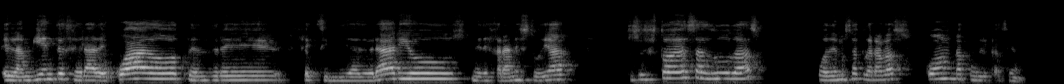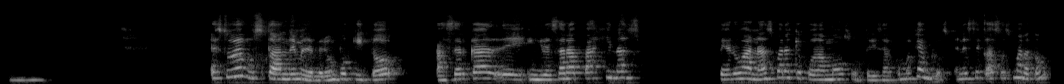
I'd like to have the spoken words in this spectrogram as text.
el ambiente será adecuado, tendré flexibilidad de horarios, me dejarán estudiar. Entonces, todas esas dudas podemos aclararlas con la publicación. Estuve buscando y me demoré un poquito acerca de ingresar a páginas peruanas para que podamos utilizar como ejemplos. En este caso es Maratón.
